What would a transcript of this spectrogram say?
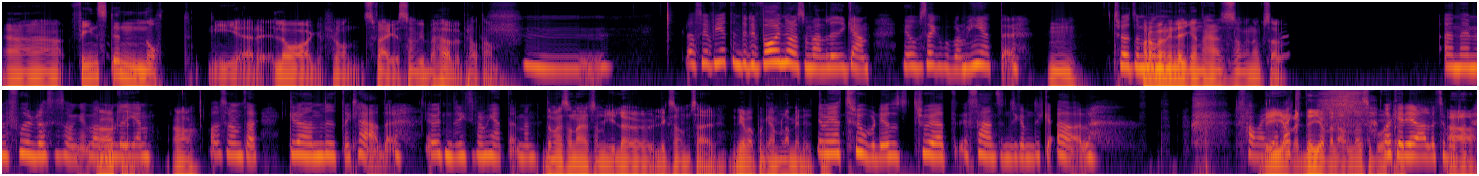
Mm. Uh, finns det något mer lag från Sverige som vi behöver prata om? Mm. Alltså jag vet inte, det var ju några som vann ligan. Jag är osäker på vad de heter. Mm. Tror att de har de vunnit ligan den här säsongen också? Ah, nej men förra säsongen vann Ah, de okej. ligan. Ja, Och så har de så här grönvita kläder. Jag vet inte riktigt vad de heter men, de är sådana här som gillar att liksom så här, leva på gamla meriter. ja, men jag tror det. Och så tror jag att fansen tycker om att dricka öl. Fan vad det, gör, det gör väl alla supportrar? Okej det gör alla supportrar.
